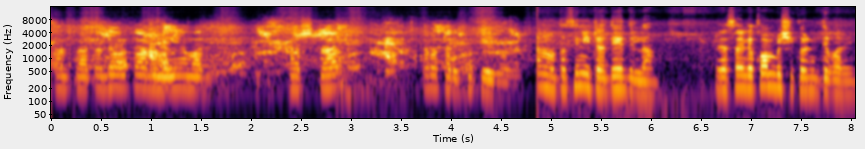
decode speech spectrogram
কর্নফ্লাওয়ারটা দেওয়ার কারণে আমার সসটা তাড়াতাড়ি শুকিয়ে যাবে। চিনিটা দিয়ে দিলাম। এটা চাইলে কম বেশি করে নিতে পারেন।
